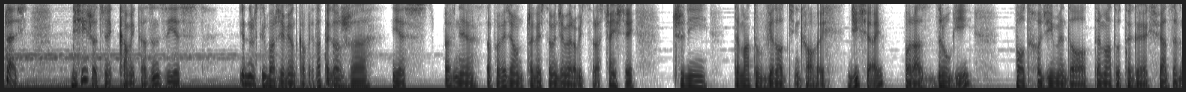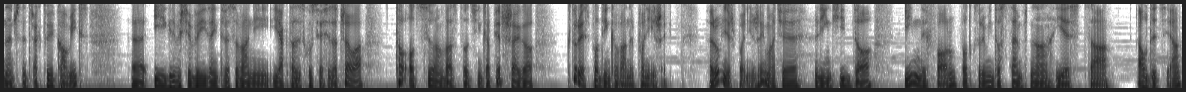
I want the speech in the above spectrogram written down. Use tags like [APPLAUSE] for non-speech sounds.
Cześć. Dzisiejszy odcinek Cousins jest jednym z tych bardziej wyjątkowych, dlatego że jest pewnie zapowiedzią czegoś, co będziemy robić coraz częściej, czyli tematów wieloodcinkowych. Dzisiaj po raz drugi podchodzimy do tematu tego, jak świat zewnętrzny traktuje komiks. E, I gdybyście byli zainteresowani, jak ta dyskusja się zaczęła, to odsyłam Was do odcinka pierwszego, który jest podlinkowany poniżej. Również poniżej macie linki do innych form, pod którymi dostępna jest ta audycja,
